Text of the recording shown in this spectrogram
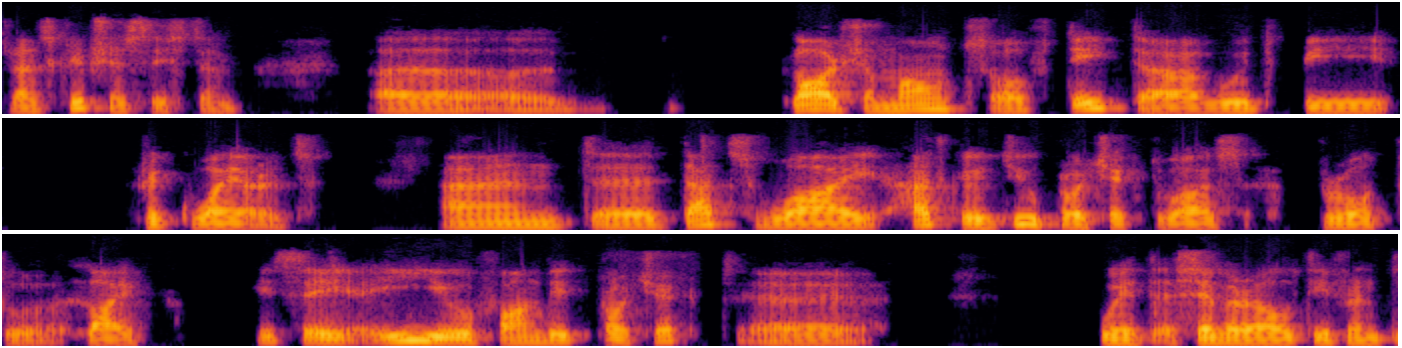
transcription system, uh, large amounts of data would be required and uh, that's why ATCO2 project was brought to life. It's a EU funded project uh, with several different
